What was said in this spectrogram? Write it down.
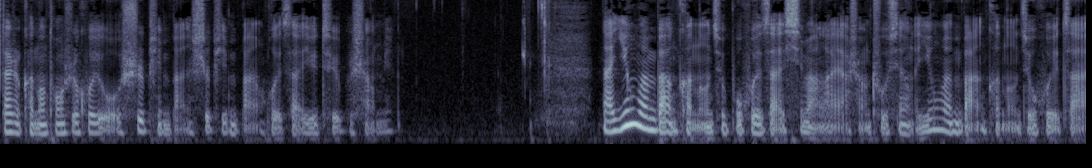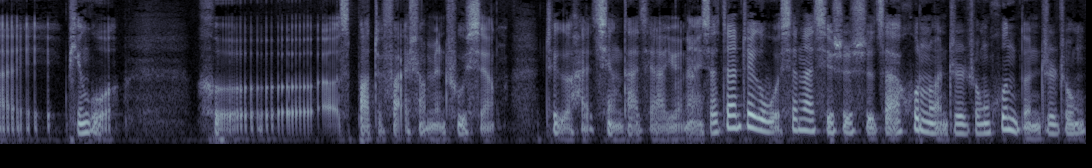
但是可能同时会有视频版，视频版会在 YouTube 上面。那英文版可能就不会在喜马拉雅上出现了，英文版可能就会在苹果和 Spotify 上面出现了。这个还请大家原谅一下。但这个我现在其实是在混乱之中、混沌之中，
